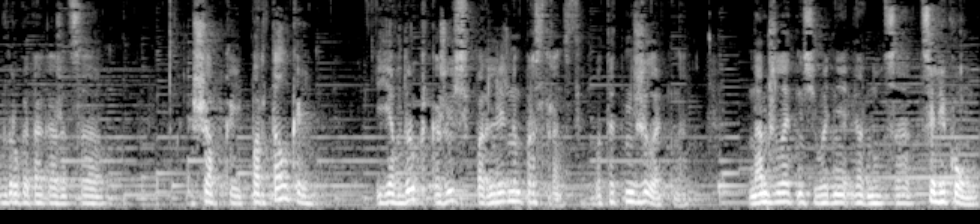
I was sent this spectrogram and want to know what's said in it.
вдруг это окажется шапкой-порталкой, и я вдруг окажусь в параллельном пространстве. Вот это нежелательно. Нам желательно сегодня вернуться целиком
